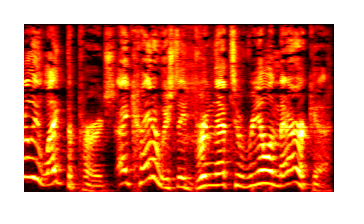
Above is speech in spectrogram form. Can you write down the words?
really like The Purge. I kind of wish they'd bring that to real America.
